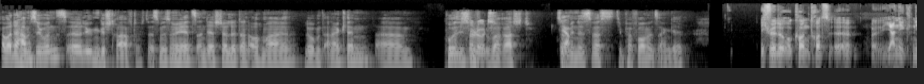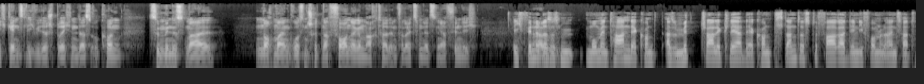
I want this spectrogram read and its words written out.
Aber da haben sie uns äh, Lügen gestraft. Das müssen wir jetzt an der Stelle dann auch mal lobend anerkennen. Ähm, positiv Absolut. überrascht. Zumindest ja. was die Performance angeht. Ich würde Ocon trotz äh, Yannick nicht gänzlich widersprechen, dass Ocon zumindest mal nochmal einen großen Schritt nach vorne gemacht hat im Vergleich zum letzten Jahr, finde ich. Ich finde, ähm, das ist momentan der, Kon also mit Charles Leclerc der konstanteste Fahrer, den die Formel 1 hat.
